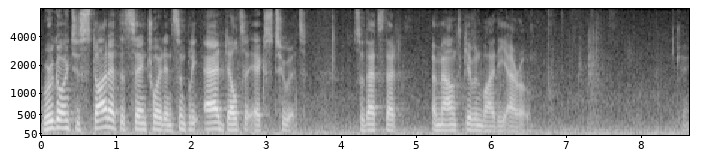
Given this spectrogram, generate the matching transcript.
We're going to start at the centroid and simply add delta x to it. So that's that amount given by the arrow. Okay.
